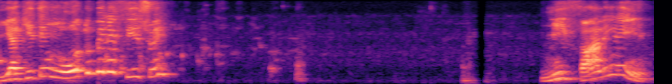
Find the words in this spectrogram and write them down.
E aqui tem um outro benefício, hein? Me falem aí.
